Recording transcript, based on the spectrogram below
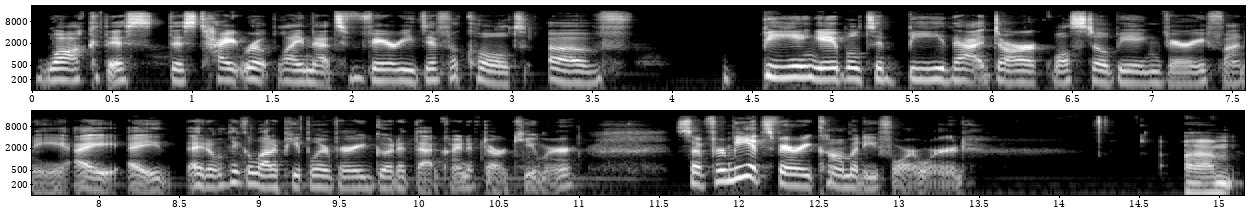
walk this this tightrope line that's very difficult of being able to be that dark while still being very funny. I, I I don't think a lot of people are very good at that kind of dark humor. So for me, it's very comedy forward. Um,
